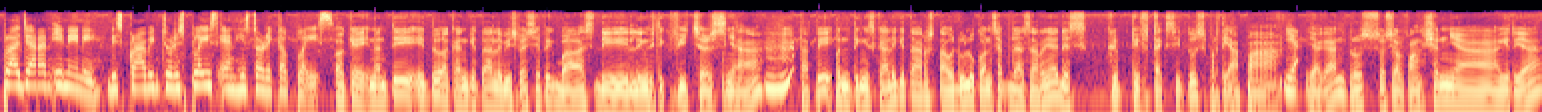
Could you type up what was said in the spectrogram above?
pelajaran ini nih, describing tourist place and historical place. Oke, nanti itu akan kita lebih spesifik bahas di linguistic features-nya. Mhm. Tapi penting sekali kita harus tahu dulu konsep dasarnya descriptive text itu seperti apa. Ya. kan? Terus social function-nya gitu ya,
